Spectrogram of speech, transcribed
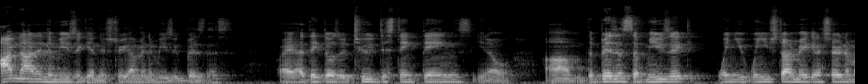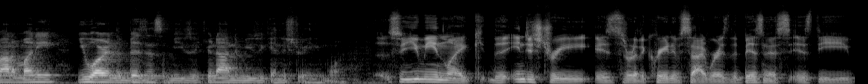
I'm not in the music industry, I'm in the music business, right? I think those are two distinct things. You know, um, the business of music, when you when you start making a certain amount of money, you are in the business of music. You're not in the music industry anymore. So you mean like the industry is sort of the creative side, whereas the business is the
